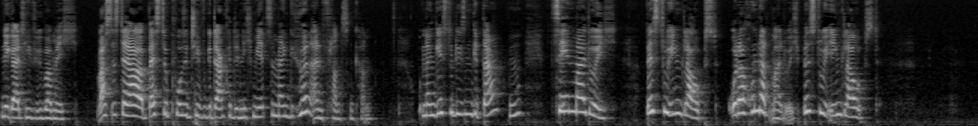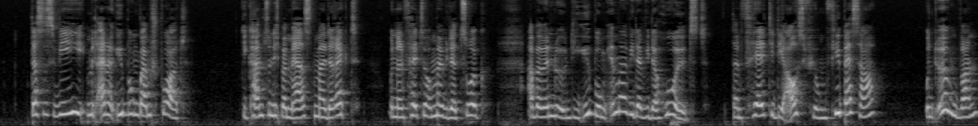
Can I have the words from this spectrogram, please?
negativ über mich. Was ist der beste positive Gedanke, den ich mir jetzt in mein Gehirn einpflanzen kann? Und dann gehst du diesen Gedanken zehnmal durch, bis du ihn glaubst. Oder hundertmal durch, bis du ihn glaubst. Das ist wie mit einer Übung beim Sport. Die kannst du nicht beim ersten Mal direkt und dann fällst du auch immer wieder zurück. Aber wenn du die Übung immer wieder wiederholst, dann fällt dir die Ausführung viel besser und irgendwann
